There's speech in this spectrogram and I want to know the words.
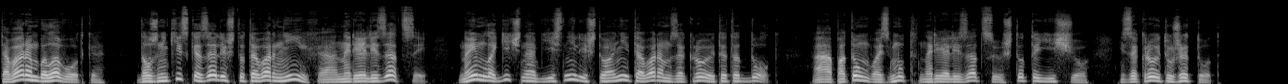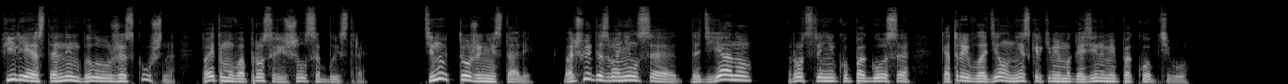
Товаром была водка. Должники сказали, что товар не их, а на реализации, но им логично объяснили, что они товаром закроют этот долг, а потом возьмут на реализацию что-то еще и закроют уже тот. Фили и остальным было уже скучно, поэтому вопрос решился быстро. Тянуть тоже не стали — Большой дозвонился Дадьяну, родственнику Погоса, который владел несколькими магазинами по Коптеву.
